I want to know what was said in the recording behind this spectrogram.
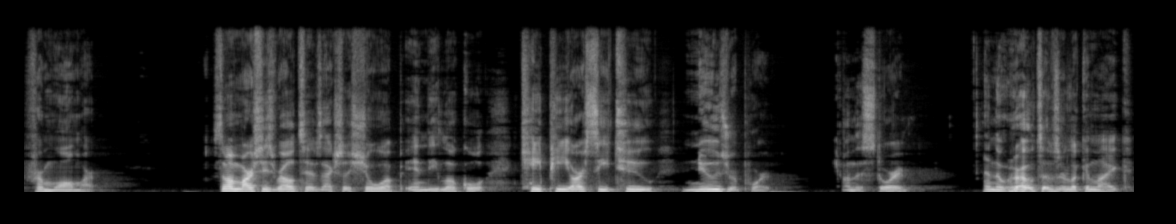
from Walmart. Some of Marcy's relatives actually show up in the local KPRC2 news report on this story. And the relatives are looking like,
